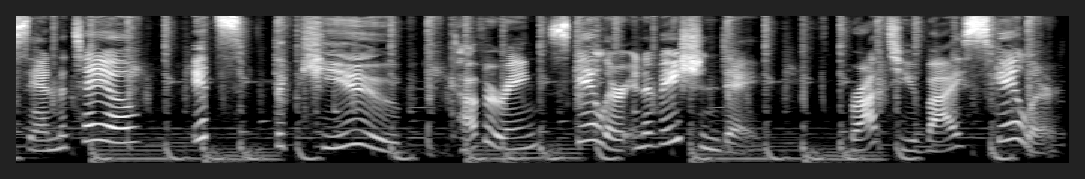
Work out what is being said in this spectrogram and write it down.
San Mateo, it's theCUBE, covering Scalyr Innovation Day. Brought to you by Scalyr.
